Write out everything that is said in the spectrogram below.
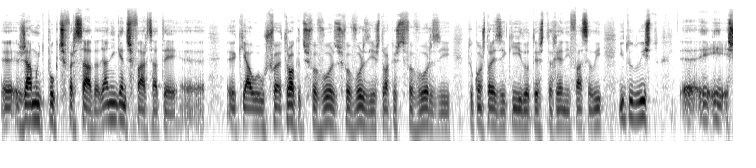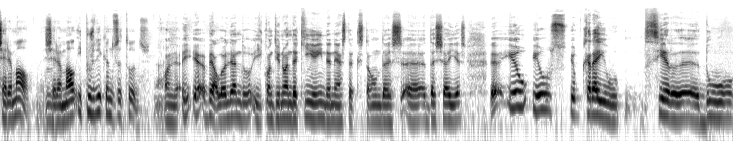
Eh, já muito pouco disfarçada, já ninguém disfarça até eh, eh, que há a troca dos favores, os favores e as trocas de favores e tu constróis aqui e dou-te este terreno e faço ali e tudo isto é, é, cheira mal, cheira mal e prejudica-nos a todos. É? Olha, Abel, olhando e continuando aqui ainda nesta questão das, das cheias, eu, eu, eu creio ser do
